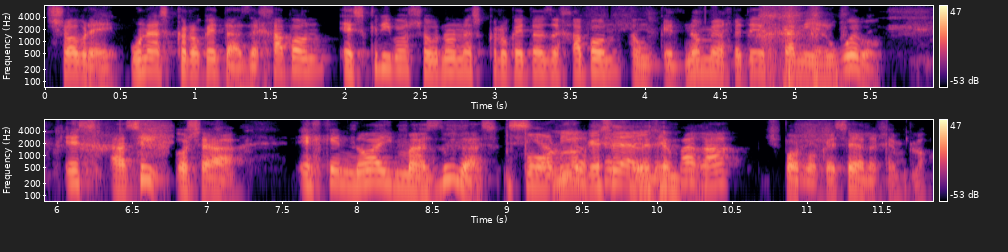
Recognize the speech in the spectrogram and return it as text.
sobre unas croquetas de Japón, escribo sobre unas croquetas de Japón, aunque no me apetezca ni el huevo. Es así. O sea, es que no hay más dudas. Si Por a mí lo que sea el ejemplo. paga, por lo que sea el ejemplo.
